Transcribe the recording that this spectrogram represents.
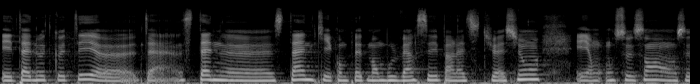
Et t'as de l'autre côté, t'as Stan, qui est complètement bouleversé par la situation et on, on se sent, on se,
